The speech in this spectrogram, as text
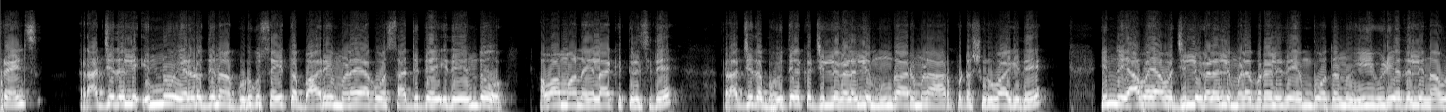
ಫ್ರೆಂಡ್ಸ್ ರಾಜ್ಯದಲ್ಲಿ ಇನ್ನೂ ಎರಡು ದಿನ ಗುಡುಗು ಸಹಿತ ಭಾರೀ ಮಳೆಯಾಗುವ ಸಾಧ್ಯತೆ ಇದೆ ಎಂದು ಹವಾಮಾನ ಇಲಾಖೆ ತಿಳಿಸಿದೆ. ರಾಜ್ಯದ ಬಹುತೇಕ ಜಿಲ್ಲೆಗಳಲ್ಲಿ ಮುಂಗಾರು ಮಳೆ ಆರ್ಭಟ ಶುರುವಾಗಿದೆ. ಇಂದು ಯಾವ ಯಾವ ಜಿಲ್ಲೆಗಳಲ್ಲಿ ಮಳೆ ಬರಲಿದೆ ಎಂಬುದನ್ನು ಈ ವಿಡಿಯೋದಲ್ಲಿ ನಾವು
